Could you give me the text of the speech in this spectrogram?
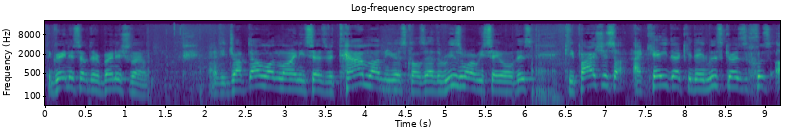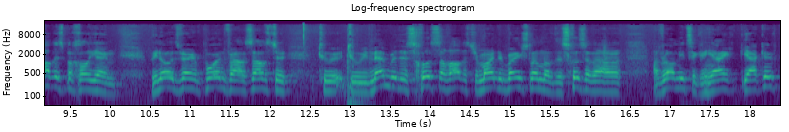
the greatness of the Rebbeinu Shalom. And if you drop down one line, he says, "V'tam lamiris calls The reason why we say all this, ki parshas akeda kidei liskar chus avis b'chol yom. We know it's very important for ourselves to to to remember the chus of avis, remind the Shalom of the chus of our Avraham Yitzchak and Yaakov.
